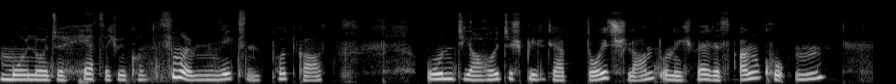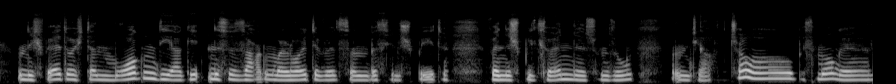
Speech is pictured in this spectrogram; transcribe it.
Moin Leute, herzlich willkommen zu meinem nächsten Podcast. Und ja, heute spielt ja Deutschland und ich werde es angucken. Und ich werde euch dann morgen die Ergebnisse sagen, weil heute wird es dann ein bisschen später, wenn das Spiel zu Ende ist und so. Und ja, ciao, bis morgen.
